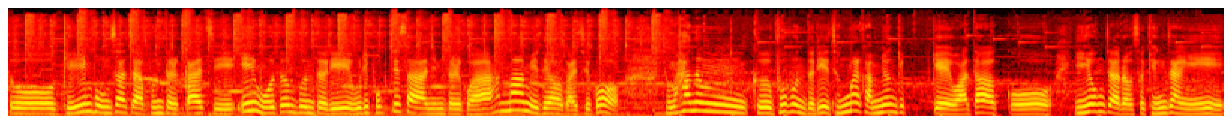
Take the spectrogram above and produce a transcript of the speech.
또 개인 봉사자 분들까지 이 모든 분들이 우리 복지사님들과 한 마음이 되어 가지고 좀 하는 그 부분들이 정말 감명 깊게 와닿았고 이용자로서 굉장히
